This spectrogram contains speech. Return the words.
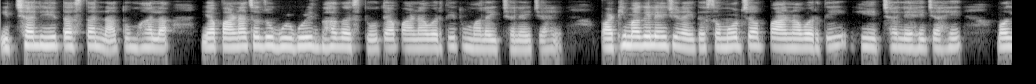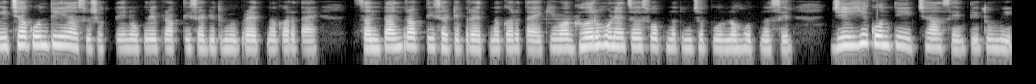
इच्छा लिहित असताना तुम्हाला या पानाचा जो गुळगुळीत भाग असतो त्या पानावरती तुम्हाला इच्छा लिहायची आहे. पाठीमागे लिहायची नाही तर समोरच्या पानावरती ही इच्छा लिहायची आहे. मग इच्छा कोणतीही असू शकते. नोकरी प्राप्तीसाठी तुम्ही प्रयत्न करताय संतान प्राप्तीसाठी प्रयत्न करताय किंवा घर होण्याचं स्वप्न तुमचं पूर्ण होत नसेल जीही कोणती इच्छा असेल ती तुम्ही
